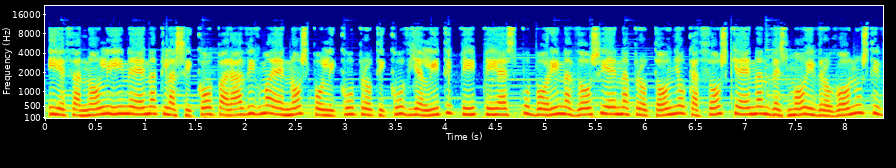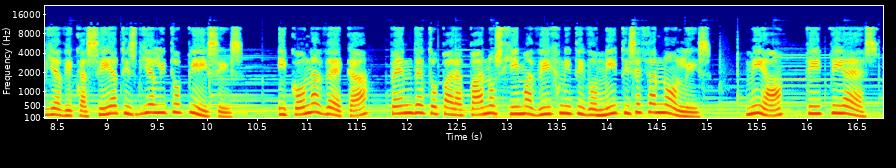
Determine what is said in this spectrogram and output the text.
Η εθανόλη είναι ένα κλασικό παράδειγμα ενός πολικού πρωτικού διαλύτη PPS που μπορεί να δώσει ένα πρωτόνιο καθώς και έναν δεσμό υδρογόνου στη διαδικασία της διαλυτοποίησης. Εικόνα 10, 5 Το παραπάνω σχήμα δείχνει τη δομή της εθανόλης. Μία, PPS.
